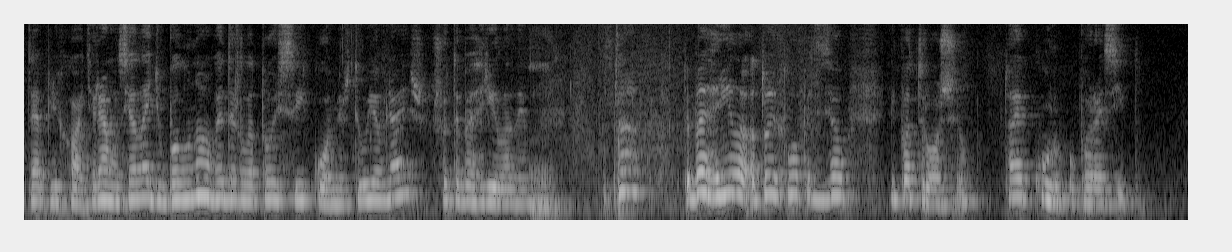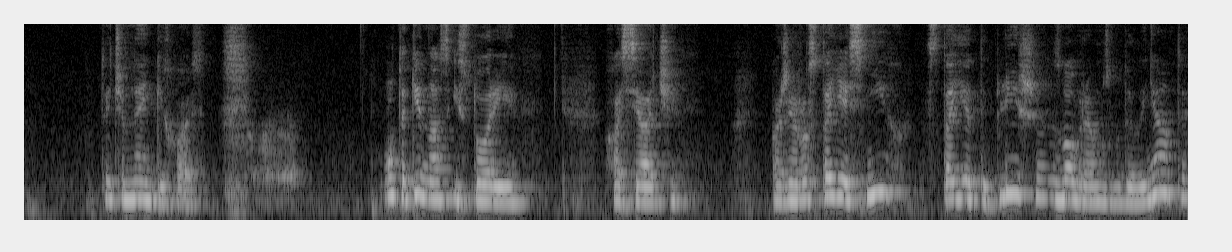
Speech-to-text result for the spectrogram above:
в теплій хаті. Ремус, я ледь в балуна видерла той свій комір. Ти уявляєш, що тебе гріла ним? Так, тебе гріла, а той хлопець взяв і потрошив. Та як курку паразит. Ти чимненький хась. Отакі в нас історії хасячі. Каже, розтає сніг, стає тепліше, знов ремус буде линяти.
